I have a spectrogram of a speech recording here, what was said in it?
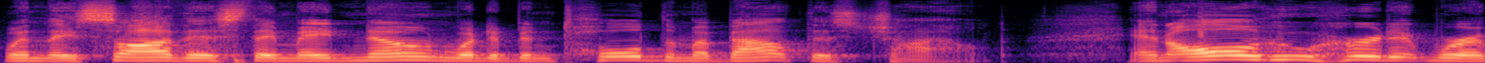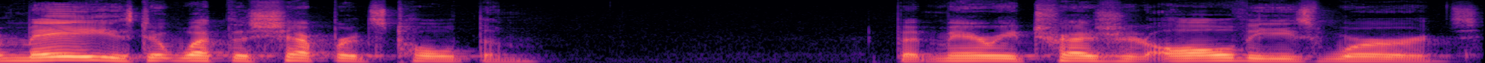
When they saw this, they made known what had been told them about this child, and all who heard it were amazed at what the shepherds told them. But Mary treasured all these words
